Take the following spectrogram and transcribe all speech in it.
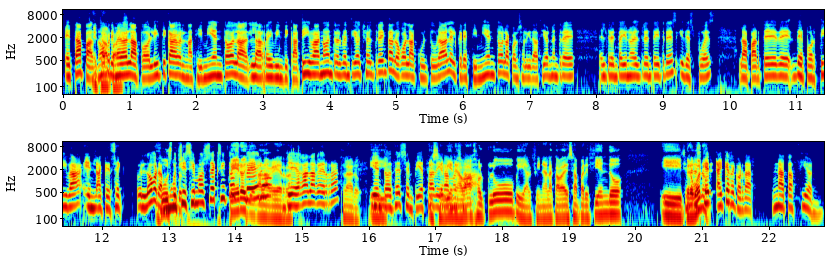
etapas, ¿no? Primero la política, el nacimiento, la, la reivindicativa, ¿no? Entre el 28 y el 30, luego la cultural, el crecimiento, la consolidación entre el 31 y el 33 y después la parte de- deportiva en la que se logran Justo. muchísimos éxitos, Pero pero, llega la guerra. llega la guerra Claro. y, entonces empieza, y se digamos, viene a- abajo el club y al final acaba desapareciendo. Y, Sí, pero, pero bueno, es que hay que recordar, natación,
